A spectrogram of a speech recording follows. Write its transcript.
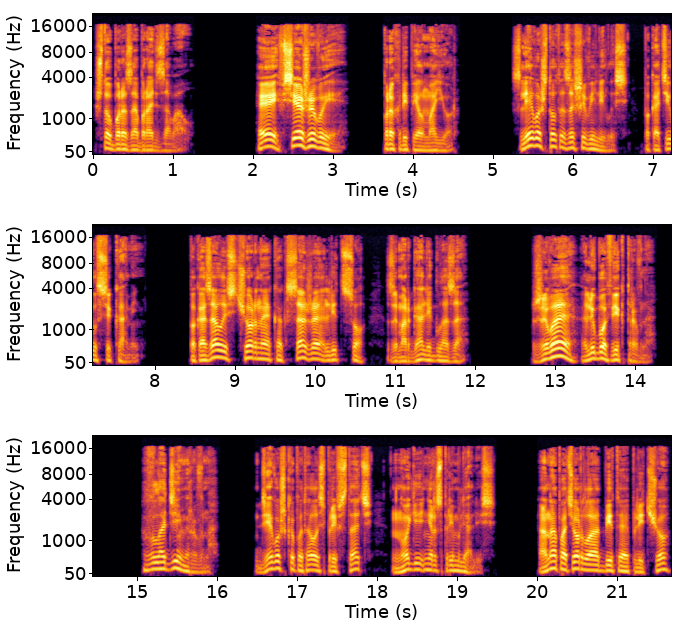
чтобы разобрать завал. «Эй, все живые!» — прохрипел майор. Слева что-то зашевелилось, покатился камень. Показалось черное, как сажа, лицо, заморгали глаза. «Живая, Любовь Викторовна?» «Владимировна». Девушка пыталась привстать, ноги не распрямлялись. Она потерла отбитое плечо,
